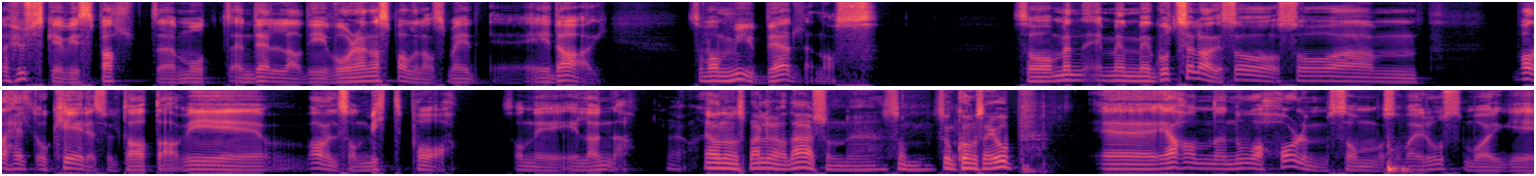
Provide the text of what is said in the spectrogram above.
da husker vi spilte mot en del av de Vålerenga-spillerne som er i, i dag, som var mye bedre enn oss. Så, men, men med godselaget så, så um, var det helt OK resultater. Vi var vel sånn midt på, sånn i, i landet. Ja. Er det noen spillere der som, eh, som, som kom seg opp? Eh, ja, han Noah Holm, som, som var i Rosenborg i,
